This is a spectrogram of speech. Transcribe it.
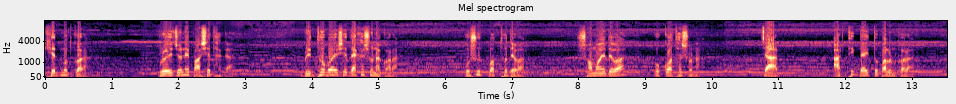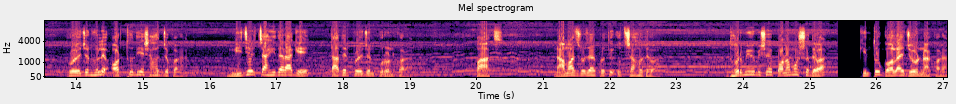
খেদমত করা। প্রয়োজনে পাশে থাকা। বৃদ্ধ বয়সে দেখাশোনা করা। ওষুধপথ্য দেওয়া। সময় দেওয়া ও কথা শোনা। চার আর্থিক দায়িত্ব পালন করা। প্রয়োজন হলে অর্থ দিয়ে সাহায্য করা। নিজের চাহিদার আগে তাদের প্রয়োজন পূরণ করা। পাঁচ, নামাজ রোজার প্রতি উৎসাহ দেওয়া। ধর্মীয় বিষয়ে পরামর্শ দেওয়া, কিন্তু গলায় জোর না করা।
